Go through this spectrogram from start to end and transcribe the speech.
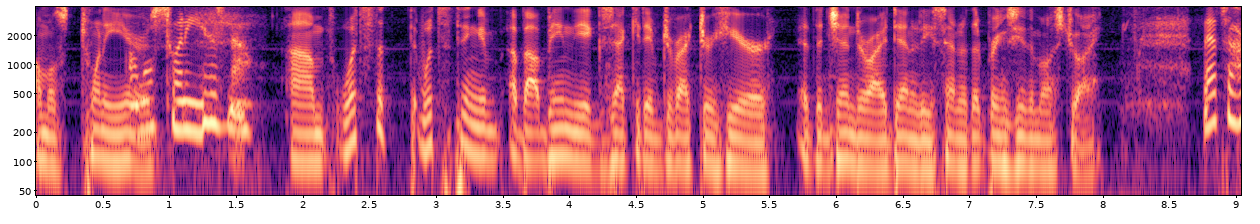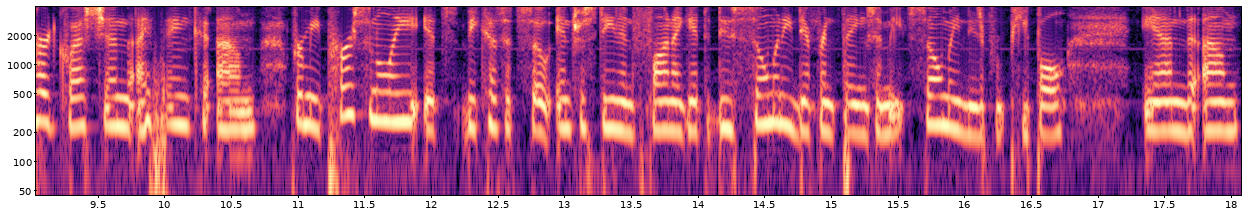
almost twenty years. Almost twenty years now. Um, what's the what's the thing about being the executive director here at the Gender Identity Center that brings you the most joy? That's a hard question. I think um, for me personally, it's because it's so interesting and fun. I get to do so many different things and meet so many different people, and um,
